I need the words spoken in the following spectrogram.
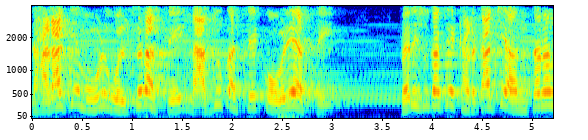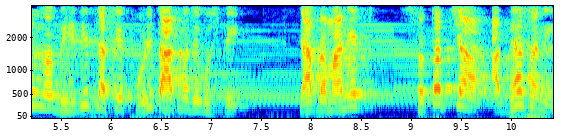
झाडाचे मूळ ओलसर असते नाजूक असते कोवळे असते. तरी सुद्धा ते खडकाचे अंतरंग भेदीत जाते फोडीत आतमध्ये घुसते. त्याप्रमाणेच सततच्या अभ्यासाने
